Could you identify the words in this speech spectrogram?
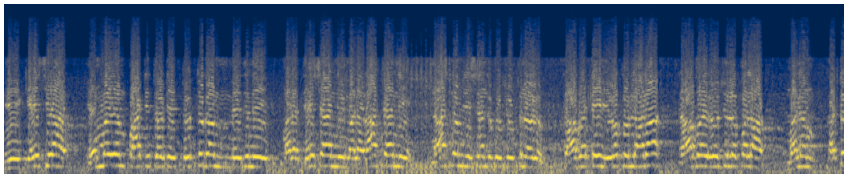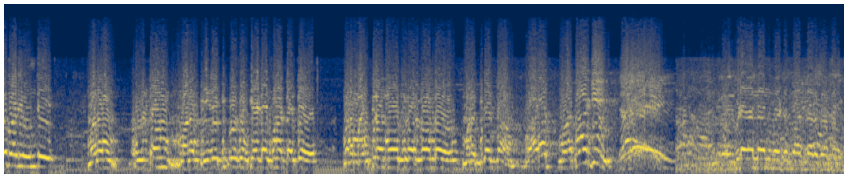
ఈ కేసీఆర్ ఎంఐఎం పార్టీ తోటి తొత్తుగా మెదిలి మన దేశాన్ని మన రాష్ట్రాన్ని నాశనం చేసేందుకు చూస్తున్నాడు కాబట్టి యువకులారా రాబోయే రోజుల లోపల మనం కట్టుబడి ఉండి మనం ఫుల్ టైం మనం బీజేపీ కోసం కేటాయించినట్టయితే మన మంత్రి నియోజకవర్గంలో మనం చేద్దాం భారత్ మాతాకి ఇప్పుడే అన్నాను బయట మాట్లాడుతున్నాను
